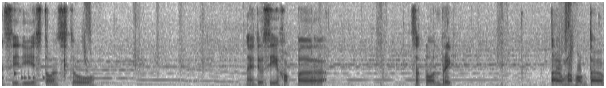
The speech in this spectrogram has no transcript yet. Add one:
NCD Stone Stool ไหนดูซิ Copper Stone Brick เติมครับผมเติม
